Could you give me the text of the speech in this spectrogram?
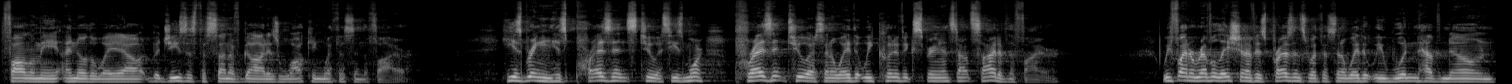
follow me, I know the way out, but Jesus, the Son of God, is walking with us in the fire. He is bringing his presence to us. He's more present to us in a way that we could have experienced outside of the fire. We find a revelation of his presence with us in a way that we wouldn't have known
